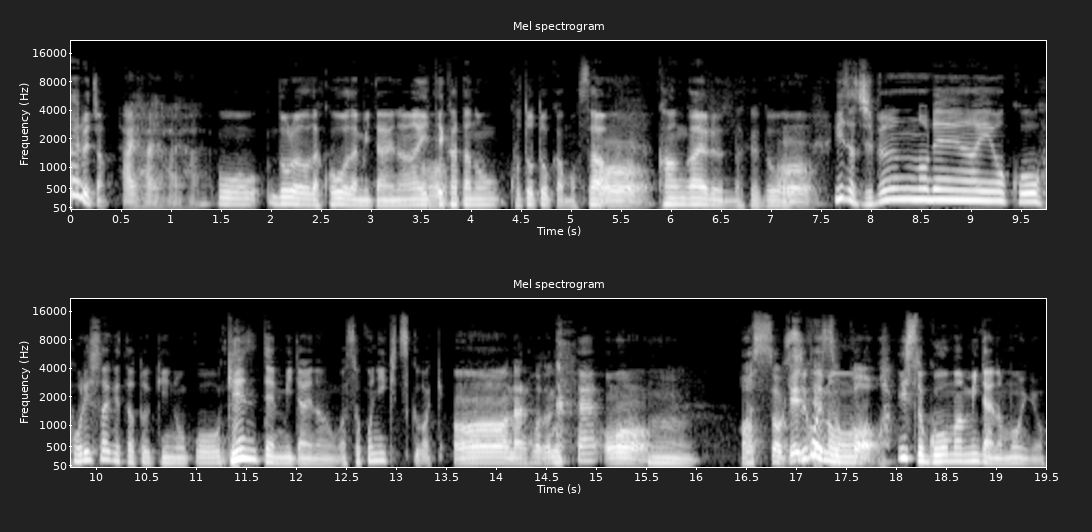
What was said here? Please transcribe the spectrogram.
えるじゃん。はいはいはいはい。こうどうだこうだみたいな相手方のこととかもさうん。考えるんだけうどん。いざ自分の恋愛をこう掘り下げた時のこう原点みたいなのがそこに行き着くわけ、ああなるほどね。おううんん、あそうすごいもういっそ傲慢みたいなもんよ。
